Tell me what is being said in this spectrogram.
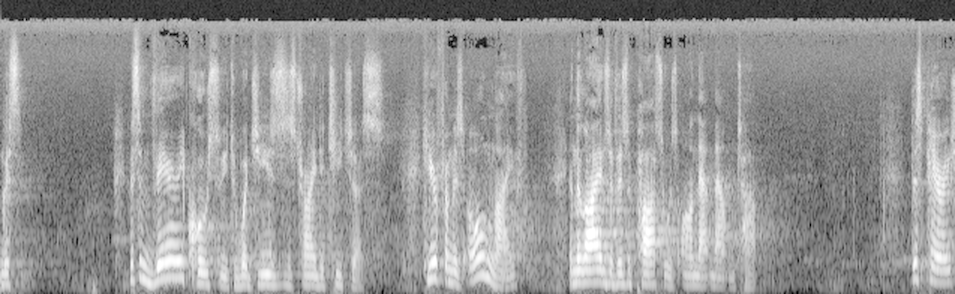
Listen. Listen very closely to what Jesus is trying to teach us. Hear from his own life and the lives of his apostles on that mountaintop. This parish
